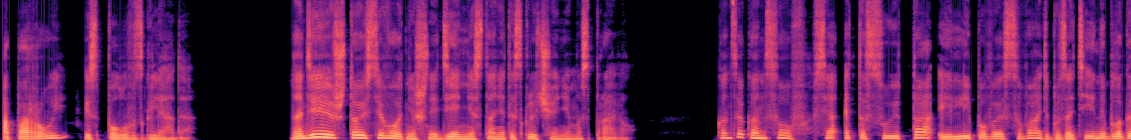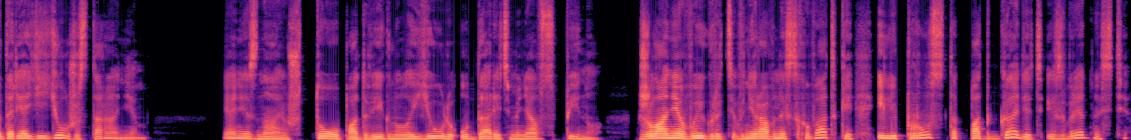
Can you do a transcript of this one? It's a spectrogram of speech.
а порой из полувзгляда. Надеюсь, что и сегодняшний день не станет исключением из правил. Конце концов, вся эта суета и липовая свадьба затеяны благодаря ее же стараниям. Я не знаю, что подвигнуло Юлю ударить меня в спину. Желание выиграть в неравной схватке или просто подгадить из вредности.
